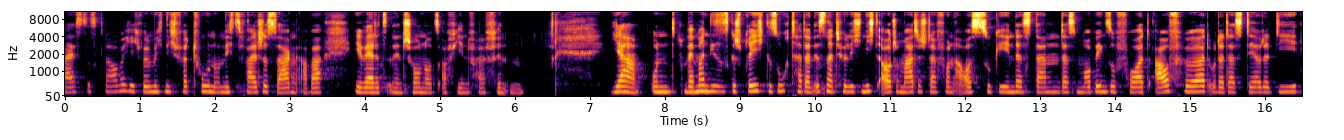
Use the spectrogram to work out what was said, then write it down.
heißt es, glaube ich. Ich will mich nicht vertun und nichts Falsches sagen, aber ihr werdet es in den Show Notes auf jeden Fall finden. Ja, und wenn man dieses Gespräch gesucht hat, dann ist natürlich nicht automatisch davon auszugehen, dass dann das Mobbing sofort aufhört oder dass der oder die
